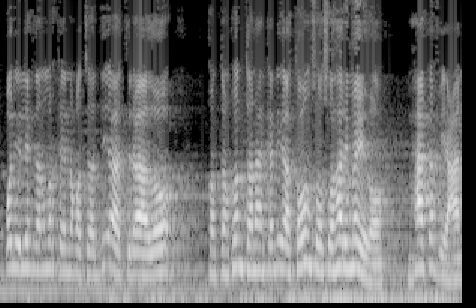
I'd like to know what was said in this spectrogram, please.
boqol iyo lixdan markay noqoto haddii aad tidhaahdo konton kontonaan ka dhigaa toban soo soo hari maydo maxaa ka fiican?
